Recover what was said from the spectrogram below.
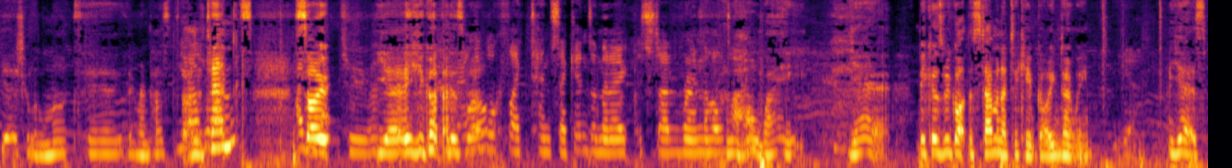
yeah, she's got little marks there. They run past the Yeah, under but I- 10s. I So, did that too. yeah, you got that as I well. walked for like 10 seconds, and then I started running the whole The time. whole way. Yeah, because we've got the stamina to keep going, don't we? Yeah. Yes.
